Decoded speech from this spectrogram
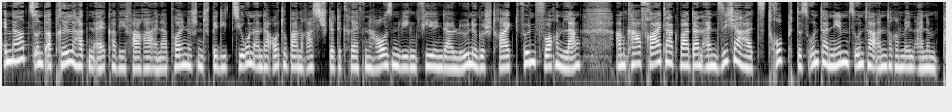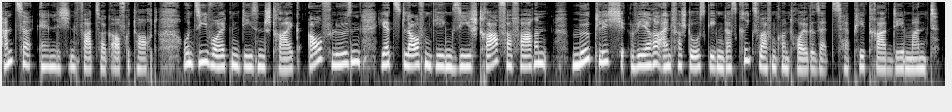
Im März und April hatten Lkw-Fahrer einer polnischen Spedition an der Autobahnraststätte Gräfenhausen wegen fehlender Löhne gestreikt, fünf Wochen lang. Am Karfreitag war dann ein Sicherheitstrupp des Unternehmens unter anderem in einem panzerähnlichen Fahrzeug aufgetaucht. Und sie wollten diesen Streik auflösen. Jetzt laufen gegen sie Strafverfahren. Möglich wäre ein Verstoß gegen das Kriegswaffenkontrollgesetz. Herr Petra Demand.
